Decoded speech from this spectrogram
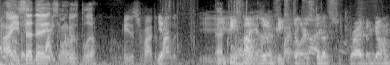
Alright, you said that someone goes blue. He just survived the Yeah. pilot. He, Yeah, He cool. peeks top yeah, blue and that's peeks fine. pillars, because that's where I've been going.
